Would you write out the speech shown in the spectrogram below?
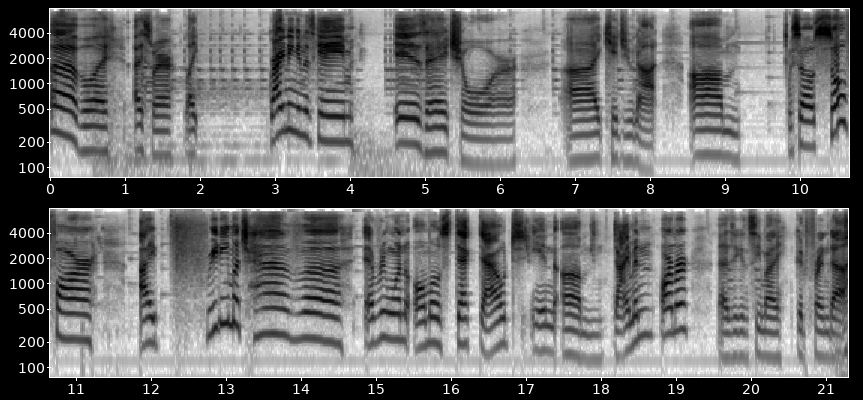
oh boy, I swear, like, grinding in this game is a chore. I kid you not. Um, so, so far, I pretty much have uh, everyone almost decked out in um, diamond armor. As you can see, my good friend uh,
